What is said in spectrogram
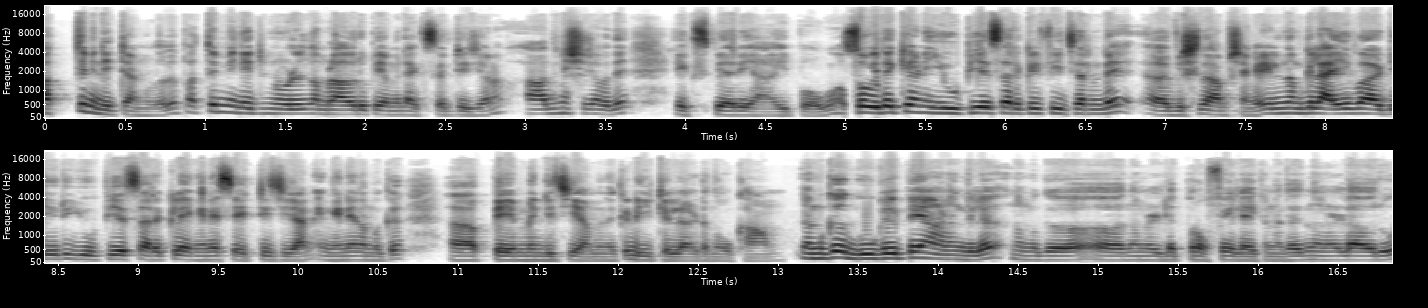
പത്ത് മിനിറ്റ് ആണുള്ളത് പത്ത് മിനിറ്റിനുള്ളിൽ നമ്മൾ ആ ഒരു പേയ്മെന്റ് അക്സെപ്റ്റ് ചെയ്യണം. അതിനുശേഷം അത് എക്സ്പയറി ആയി പോകും. സോ ഇതൊക്കെയാണ് യു പി എസ് സർക്കിൾ ഫീച്ചറിന്റെ വിശദാംശങ്ങൾ. ഇനി നമുക്ക് ലൈവായിട്ട് ഒരു യു പി എസ് സർക്കിൾ എങ്ങനെ സെറ്റ് ചെയ്യാം എങ്ങനെ നമുക്ക് പേയ്മെന്റ് ചെയ്യാം എന്നൊക്കെ ഡീറ്റെയിൽ ആയിട്ട് നോക്കാം. നമുക്ക് ഗൂഗിൾ പേ ആണെങ്കിൽ നമുക്ക് നമ്മളുടെ പ്രൊഫൈൽ അയക്കണം അതായത് നമ്മളുടെ ഒരു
